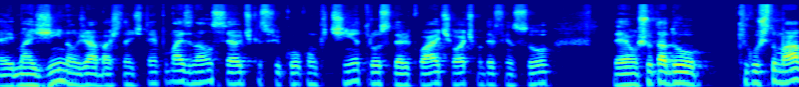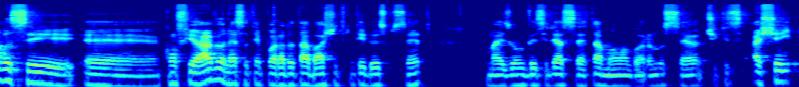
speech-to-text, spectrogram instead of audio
é, imaginam já há bastante tempo, mas não, o Celtics ficou com o que tinha, trouxe o Derek White, ótimo defensor, é um chutador que costumava ser é, confiável, nessa temporada está abaixo de 32%, mas vamos ver se ele acerta a mão agora no Celtics. Achei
